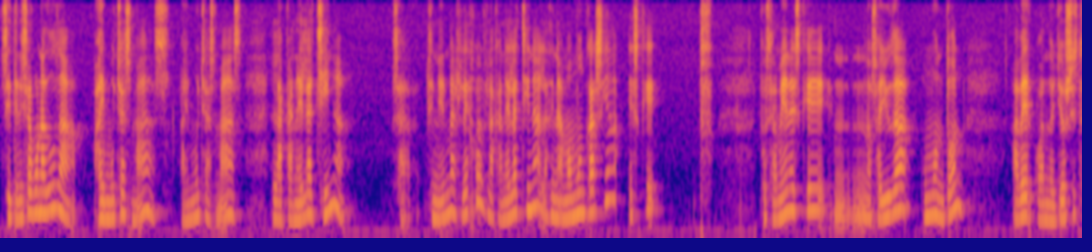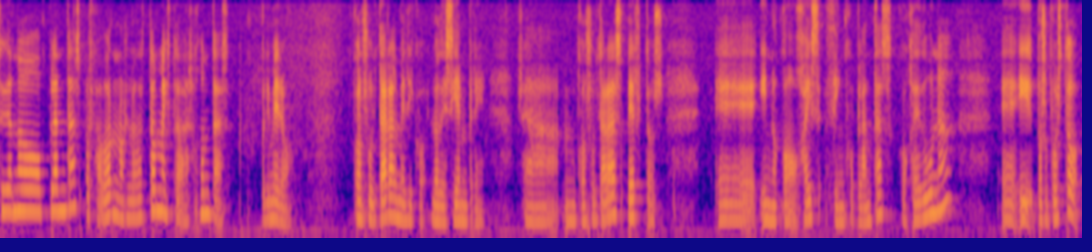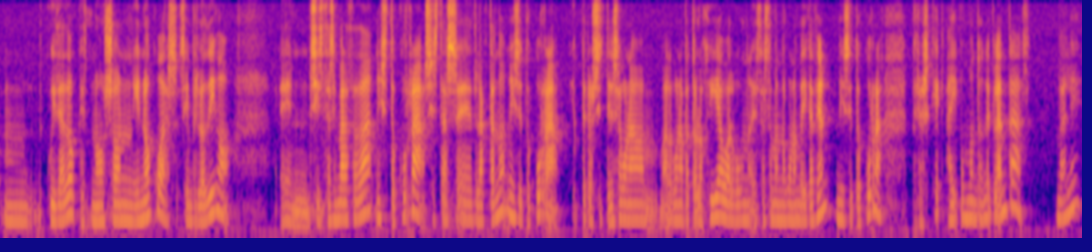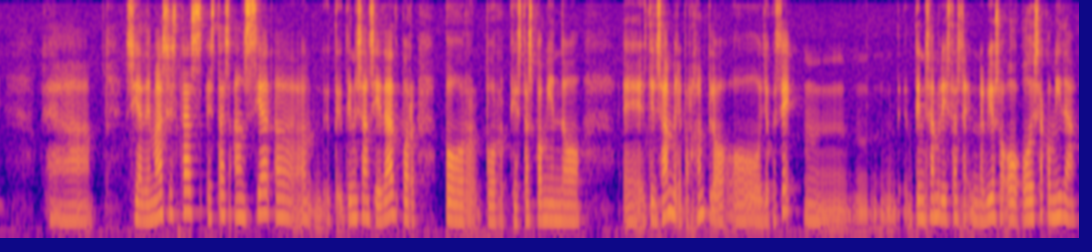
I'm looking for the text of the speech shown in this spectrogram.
Si tenéis alguna duda, hay muchas más, hay muchas más. La canela china, o sea, sin ir más lejos, la canela china, la cinnamomum cassia, es que, pues también es que nos ayuda un montón. A ver, cuando yo os estoy dando plantas, por favor, nos las tomáis todas juntas. Primero, consultar al médico, lo de siempre. O sea, mm, consultar a expertos. Eh, y no cojáis cinco plantas, coged una. Eh, y por supuesto, mm, cuidado, que no son inocuas, siempre lo digo. si estás embarazada, ni se te ocurra. Si estás eh, lactando, ni se te ocurra. Pero si tienes alguna, alguna patología o alguna, estás tomando alguna medicación, ni se te ocurra. Pero es que hay un montón de plantas. ¿vale? Si además estás, estás ansia, ah, tienes ansiedad por, por, porque estás comiendo, eh, tienes hambre, por ejemplo, o yo qué sé, mm, tienes hambre y estás nervioso, o, esa comida,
